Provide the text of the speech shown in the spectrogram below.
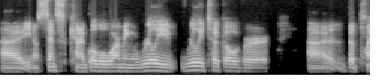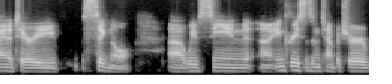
uh, you know since kind of global warming really really took over uh, the planetary signal. Uh, we've seen uh, increases in temperature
